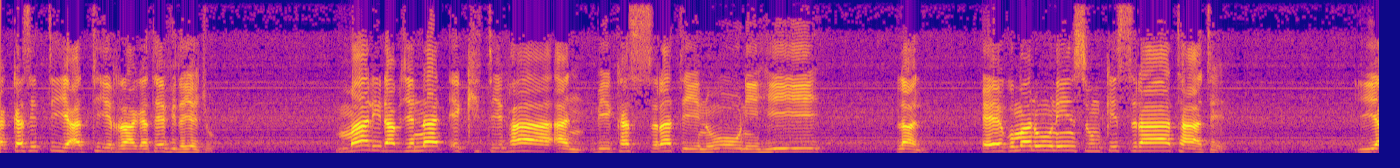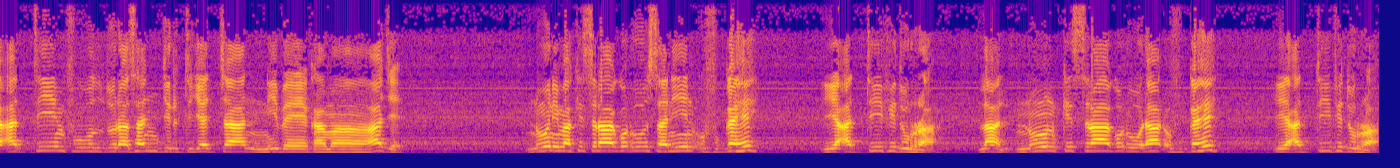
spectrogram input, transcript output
akkasitti yaattii irraa gatee fide jechu maaliidhaaf jennaan iktifaa'an bikasrati nuunihii laal eeguma nuuniin sun kisraa taate ya'attiin fuuldura san jirti jechaan ni beekamaa je nuunima kisraa godhuu saniin uf gahe ya'attii fidurraa laal nuun kisraa godhuudhaan uf gahe ya'attii fidurraa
